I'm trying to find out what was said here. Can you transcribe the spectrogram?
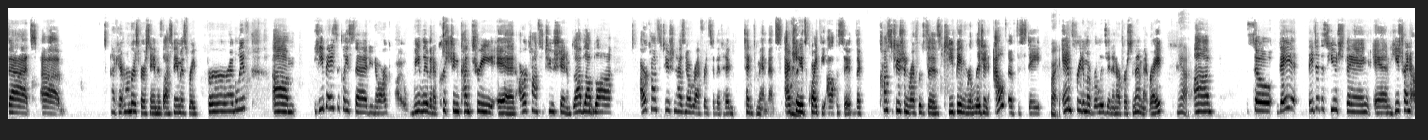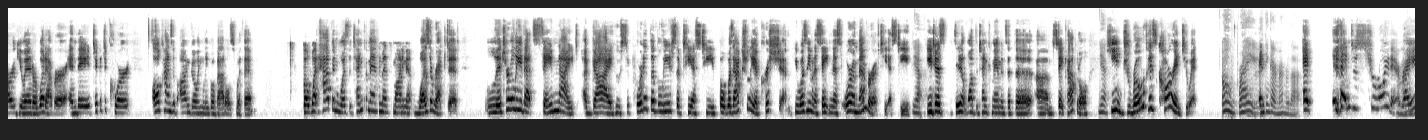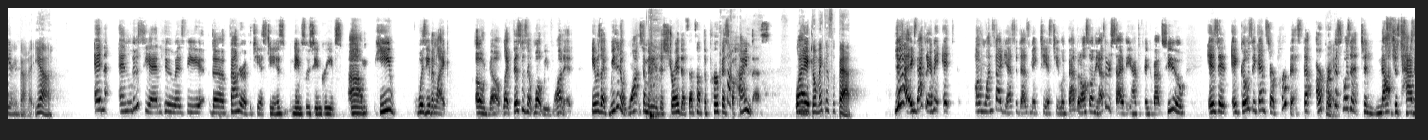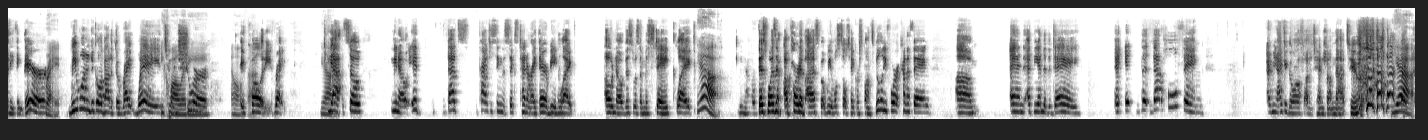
that um, I can't remember his first name, his last name is Raper, I believe. Um, he basically said, you know, our, we live in a Christian country and our constitution and blah, blah, blah. Our constitution has no reference to the Ten, Ten Commandments. Actually, it's quite the opposite. The Constitution references keeping religion out of the state Right. and freedom of religion in our First Amendment, right? yeah, Um, so they they did this huge thing, and he's trying to argue it or whatever, and they took it to court. All kinds of ongoing legal battles with it. But what happened was the Ten Commandments monument was erected. Literally that same night, a guy who supported the beliefs of TST but was actually a Christian. He wasn't even a Satanist or a member of TST. yeah, He just didn't want the Ten Commandments at the um, state capitol. Yeah. He drove his car into it Oh, right. I think I remember that. and destroyed it, right? Hearing about it. Yeah. and and Lucien, who is the the founder of the TST, his name's Lucien Greaves. Um, he was even like, "Oh no, like this isn't what we wanted." He was like, "We didn't want somebody to destroy this. That's not the purpose behind this." Like, don't make us look bad. yeah, exactly. I mean, it on one side, yes, it does make TST look bad, but also on the other side that you have to think about too is it it goes against our purpose. That our Right. purpose wasn't to not just have anything there. Right. We wanted to go about it the right way Equality. to ensure of that. equality. Right. Yeah. yeah so you know it that's practicing the sixth tenant right there being like oh no this was a mistake like Yeah. you know this wasn't a part of us but we will still take responsibility for it kind of thing um and at the end of the day it, it th- that whole thing i mean i could go off on a tangent on that too Yeah.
